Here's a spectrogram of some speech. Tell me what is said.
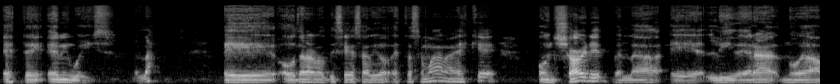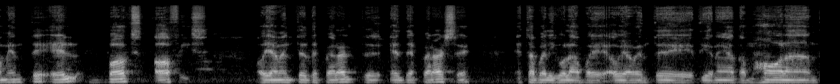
Este, anyways, ¿verdad? Eh, otra noticia que salió esta semana es que Uncharted, ¿verdad? Eh, lidera nuevamente el box office. Obviamente es de, esperarte, es de esperarse. Esta película, pues, obviamente tiene a Tom Holland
